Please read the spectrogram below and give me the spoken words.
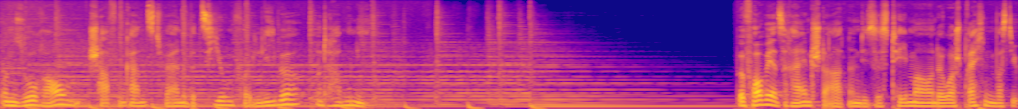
und so Raum schaffen kannst für eine Beziehung voll Liebe und Harmonie. Bevor wir jetzt reinstarten in dieses Thema und darüber sprechen, was die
